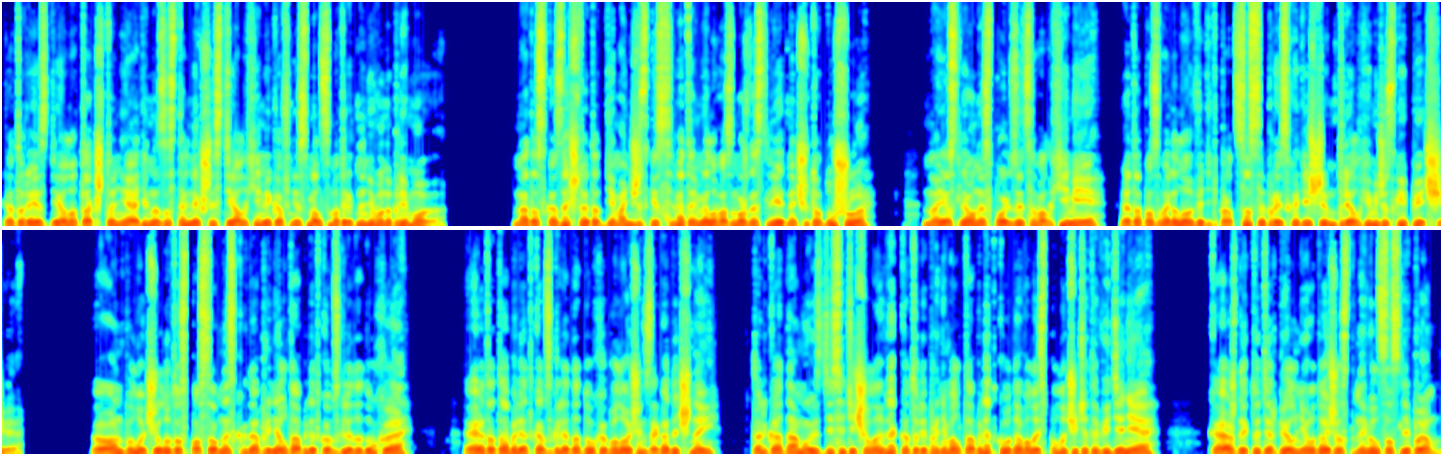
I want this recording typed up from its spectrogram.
которая сделала так, что ни один из остальных шести алхимиков не смел смотреть на него напрямую. Надо сказать, что этот демонический свет имел возможность влиять на чью-то душу, но если он используется в алхимии, это позволяло увидеть процессы, происходящие внутри алхимической печи. Он получил эту способность, когда принял таблетку взгляда духа. Эта таблетка взгляда духа была очень загадочной. Только одному из десяти человек, который принимал таблетку, удавалось получить это видение. Каждый, кто терпел неудачу, становился слепым.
